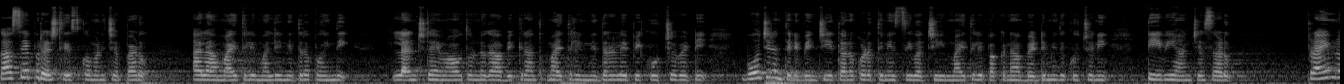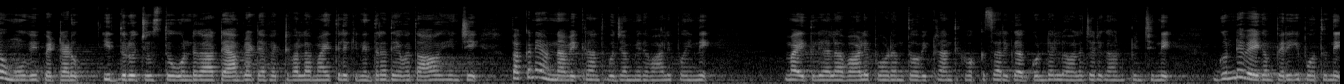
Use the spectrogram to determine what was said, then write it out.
కాసేపు రెస్ట్ తీసుకోమని చెప్పాడు. అలా మైథిలి మళ్ళీ నిద్రపోయింది. లంచ్ టైం అవుతుండగా విక్రాంత్ మైథిలిని నిద్రలేపి కూర్చోబెట్టి భోజనం తినిపించి తను కూడా తినేసి వచ్చి మైథిలి పక్కన బెడ్ మీద కూర్చొని టీవీ ఆన్ చేశాడు. ప్రైమ్లో మూవీ పెట్టాడు. ఇద్దరు చూస్తూ ఉండగా టాబ్లెట్ ఎఫెక్ట్ వల్ల మైథిలికి నిద్ర దేవత ఆవహించి పక్కనే ఉన్న విక్రాంత్ భుజం మీద వాలిపోయింది. మైథిలి అలా వాలిపోవడంతో విక్రాంతికి ఒక్కసారిగా గుండెల్లో అలజడిగా అనిపించింది. గుండె వేగం పెరిగిపోతుంది.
